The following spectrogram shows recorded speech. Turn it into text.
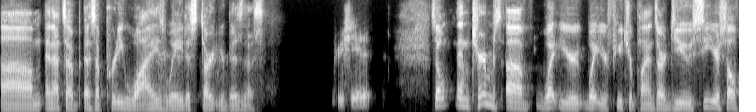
um, and that's a that's a pretty wise way to start your business. Appreciate it. So, in terms of what your what your future plans are, do you see yourself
